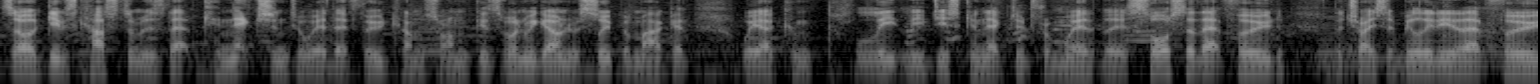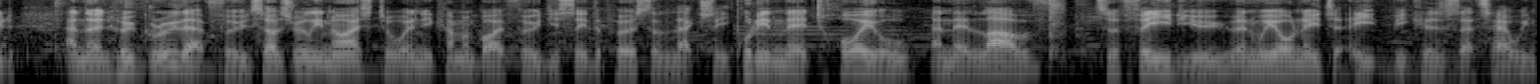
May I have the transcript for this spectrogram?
So it gives customers that connection to where their food comes from. Because when we go into a supermarket, we are completely disconnected from where the source of that food, the traceability of that food, and then who grew that food. So it's really nice to when you come and buy food, you see the person that actually put in their toil and their love to feed you. And we all need to eat because that's how we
